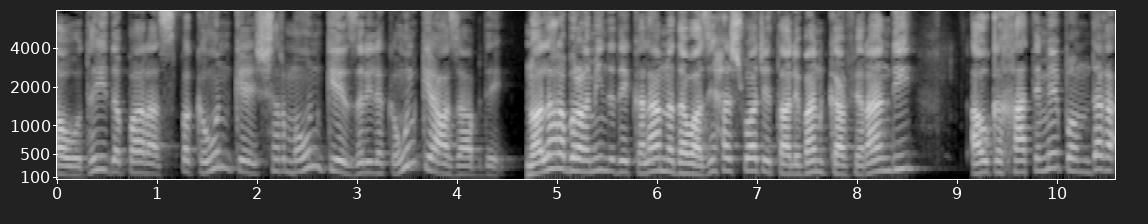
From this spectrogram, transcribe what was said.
او دی د پاره سپکونکې شرمونکې ذلیل کونکې عذاب دی نو الله رب العالمین د دې کلام نه دا واضح شو چې طالبان کافران دي او که خاتمه په همدغه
